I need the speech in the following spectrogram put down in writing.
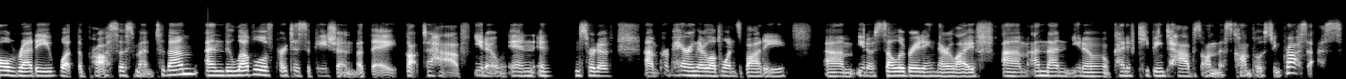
already what the process meant to them and the level of participation that they got to have you know in, in sort of um, preparing their loved one's body um, you know celebrating their life um, and then you know kind of keeping tabs on this composting process.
